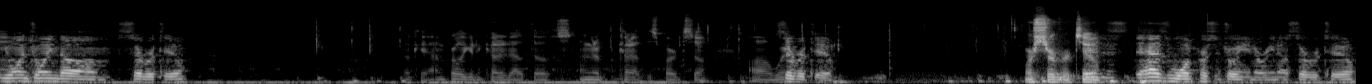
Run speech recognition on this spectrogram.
You um, want to join the um, server too? Okay, I'm probably gonna cut it out though. I'm gonna cut out this part. So, uh, where, Server two. We're server two. It has one person joining arena. Server two.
